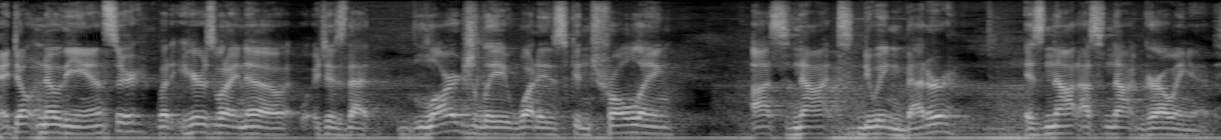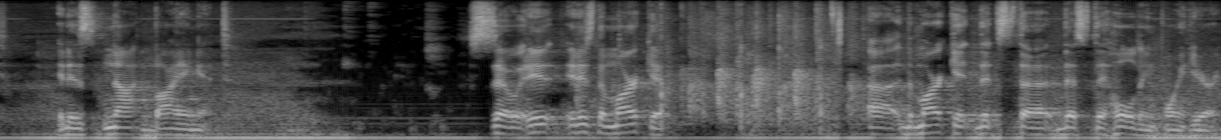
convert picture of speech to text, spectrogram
I don't know the answer, but here's what I know, which is that largely what is controlling us not doing better is not us not growing it. It is not buying it. So it, it is the market, uh, the market that's the that's the holding point here.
